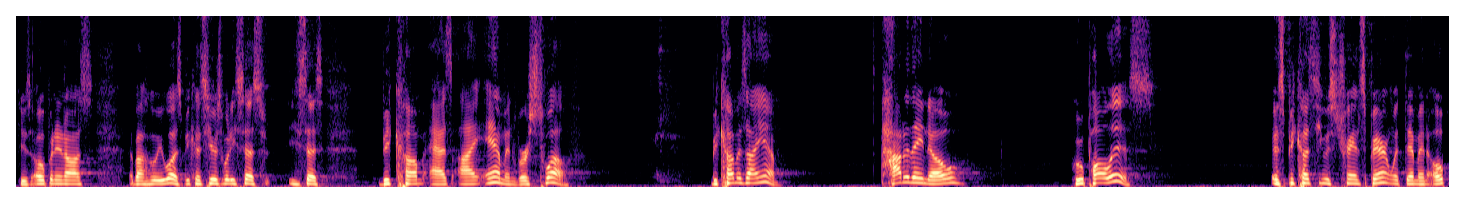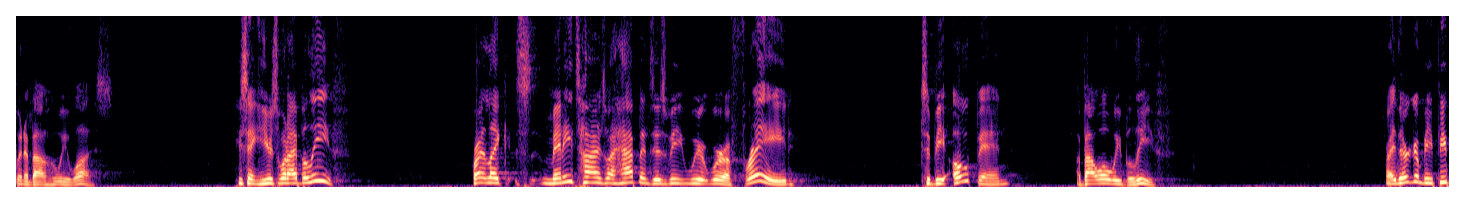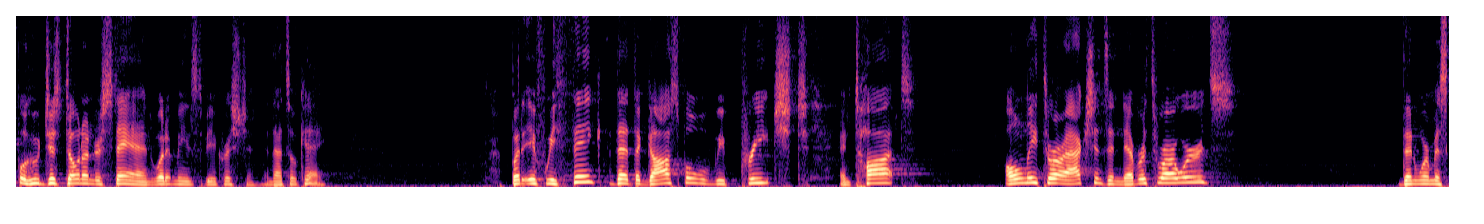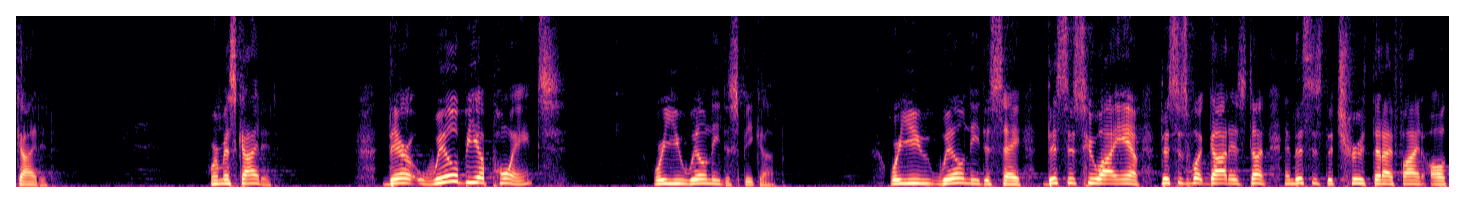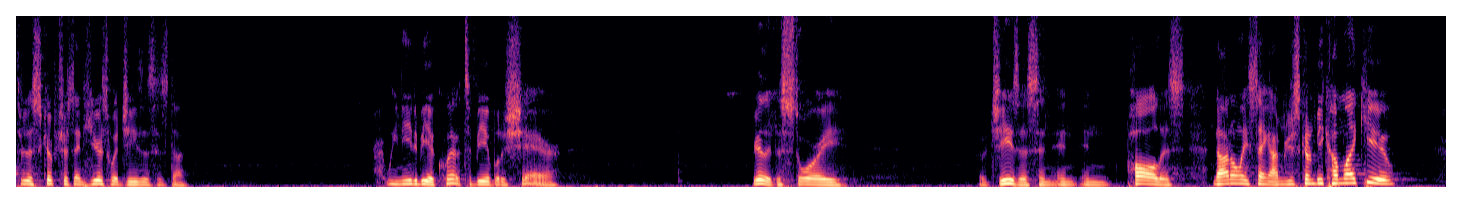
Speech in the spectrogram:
He was open and honest about who he was because here's what he says He says, Become as I am in verse 12. Become as I am. How do they know who Paul is? It's because he was transparent with them and open about who he was. He's saying, Here's what I believe. Right? Like many times, what happens is we, we're, we're afraid to be open about what we believe. Right? There are going to be people who just don't understand what it means to be a Christian, and that's okay. But if we think that the gospel will be preached and taught only through our actions and never through our words, then we're misguided. Amen. We're misguided. There will be a point where you will need to speak up where you will need to say, This is who I am. This is what God has done. And this is the truth that I find all through the scriptures. And here's what Jesus has done. We need to be equipped to be able to share really the story of Jesus. And, and, and Paul is not only saying, I'm just going to become like you,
